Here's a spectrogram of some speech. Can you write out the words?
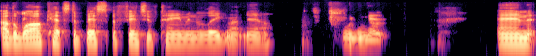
are the Wildcats the best offensive team in the league right now? No. And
